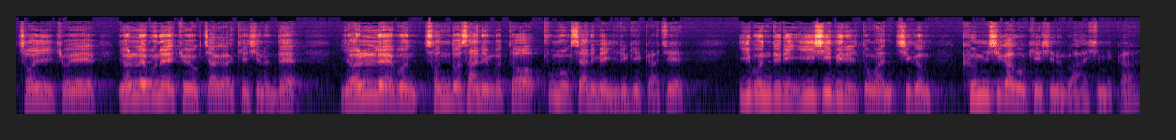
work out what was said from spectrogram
저희 교회에 14분의 교육자가 계시는데 14분 전도사님부터 부목사님에 이르기까지 이분들이 21일 동안 지금 금식하고 계시는 거 아십니까?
